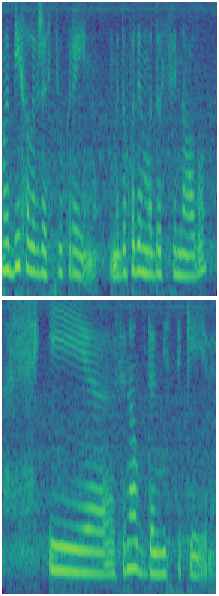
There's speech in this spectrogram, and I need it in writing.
Ми бігали вже всю Україну. Ми доходимо до фіналу, і е, фінал буде в місті Києві.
